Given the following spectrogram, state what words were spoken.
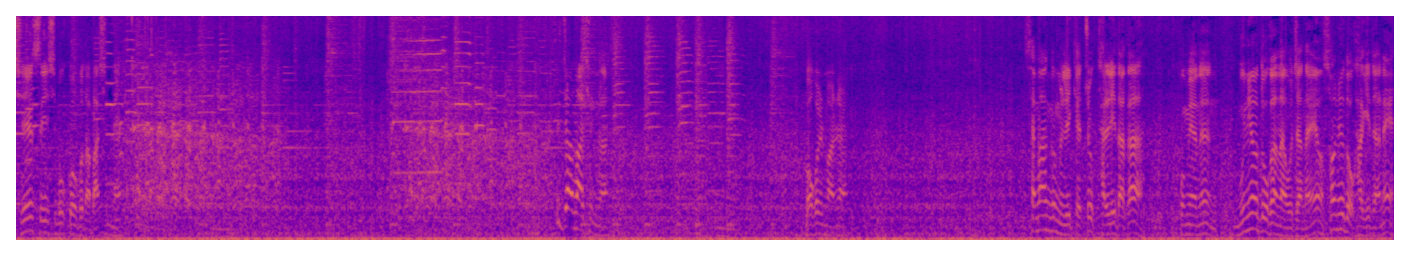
GS25 거보다 맛있네. 진짜 맛있네 새만금을 이렇게 쭉 달리다가 보면은 문여도가 나오잖아요. 선유도 가기 전에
